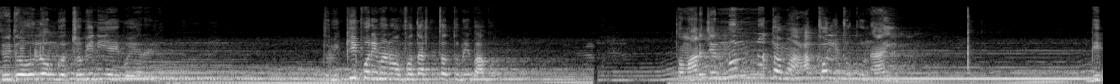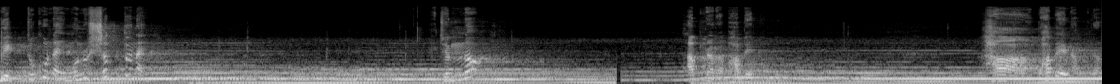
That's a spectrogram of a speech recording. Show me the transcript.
তুই তো উলঙ্গ ছবি নিয়েই বইয়া রইলি। তুমি কি পরিমাণ অপদার্থ তুমি ভাবো? তোমার যে ন্যূনতম আকলটুকু নাই, বিবেকটুকু নাই, মনুষ্যত্ব নাই জন্য আপনারা ভাবেন। হ্যাঁ ভাবেন আপনারা।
